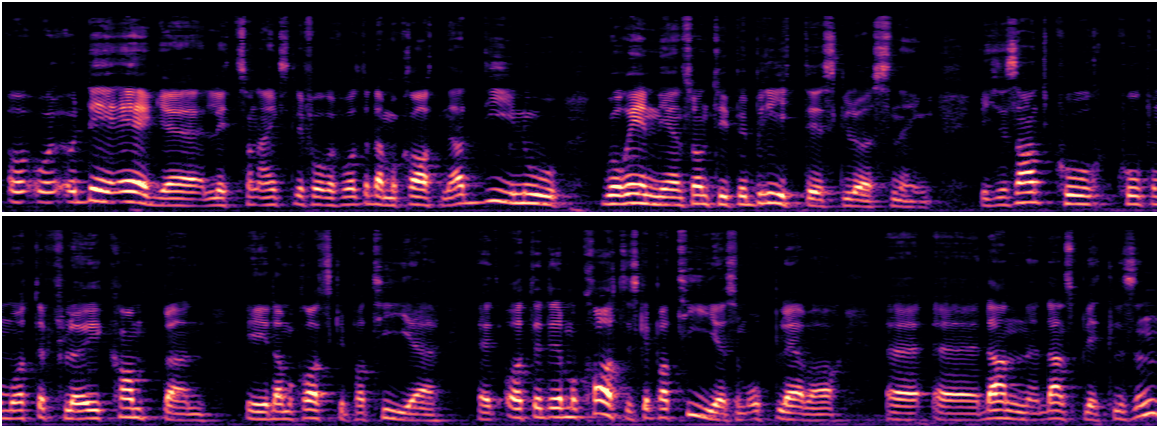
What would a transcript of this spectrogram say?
og, og, og, det jeg er litt sånn engstelig for i forhold til demokratene, at de nå går inn i en sånn type britisk løsning. ikke sant? Hvor, hvor på en måte fløykampen i demokratiske partiet Og at det demokratiske partiet som opplever den, den, splittelsen,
